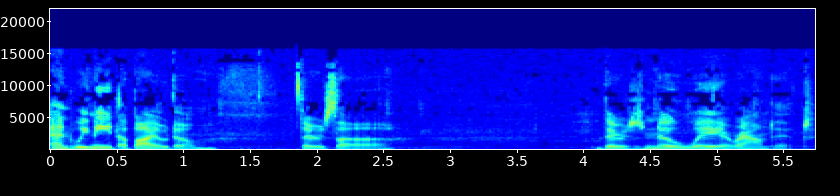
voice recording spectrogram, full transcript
And we need a biodome. There's a there's no way around it.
